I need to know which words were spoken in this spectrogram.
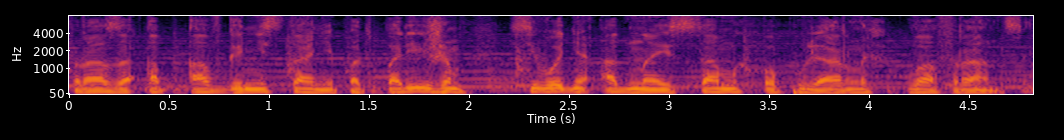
Фраза об Афганистане под Парижем сегодня одна из самых популярных во Франции.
